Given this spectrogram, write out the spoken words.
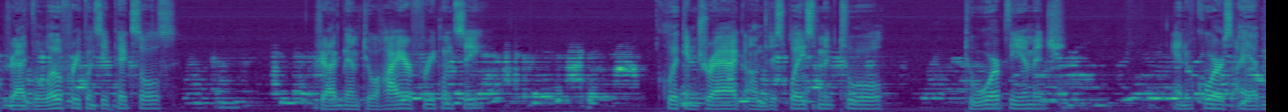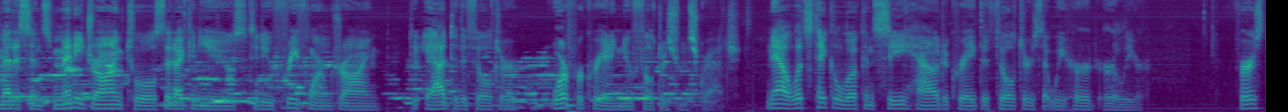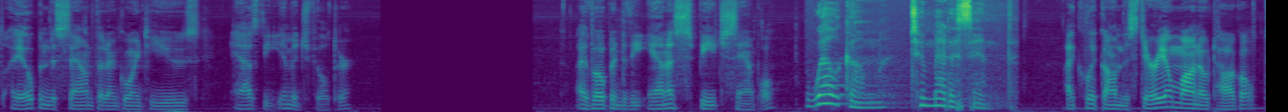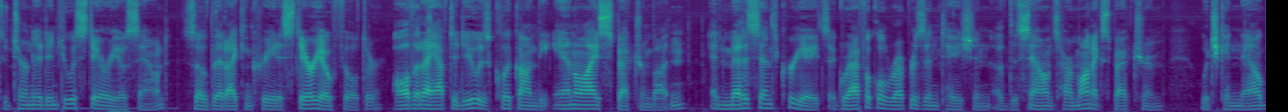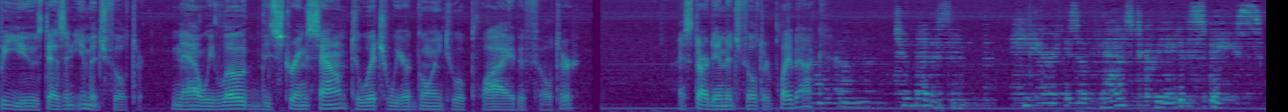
drag the low frequency pixels, drag them to a higher frequency, click and drag on the displacement tool to warp the image. And of course, I have Metasynth's many drawing tools that I can use to do freeform drawing to add to the filter or for creating new filters from scratch. Now let's take a look and see how to create the filters that we heard earlier. First, I open the sound that I'm going to use as the image filter. I've opened the Anna speech sample. Welcome to Metasynth. I click on the stereo mono toggle to turn it into a stereo sound so that I can create a stereo filter. All that I have to do is click on the Analyze Spectrum button and Metasynth creates a graphical representation of the sound's harmonic spectrum which can now be used as an image filter. Now we load the string sound to which we are going to apply the filter. I start image filter playback. Welcome to Metasynth. Here is a vast creative space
